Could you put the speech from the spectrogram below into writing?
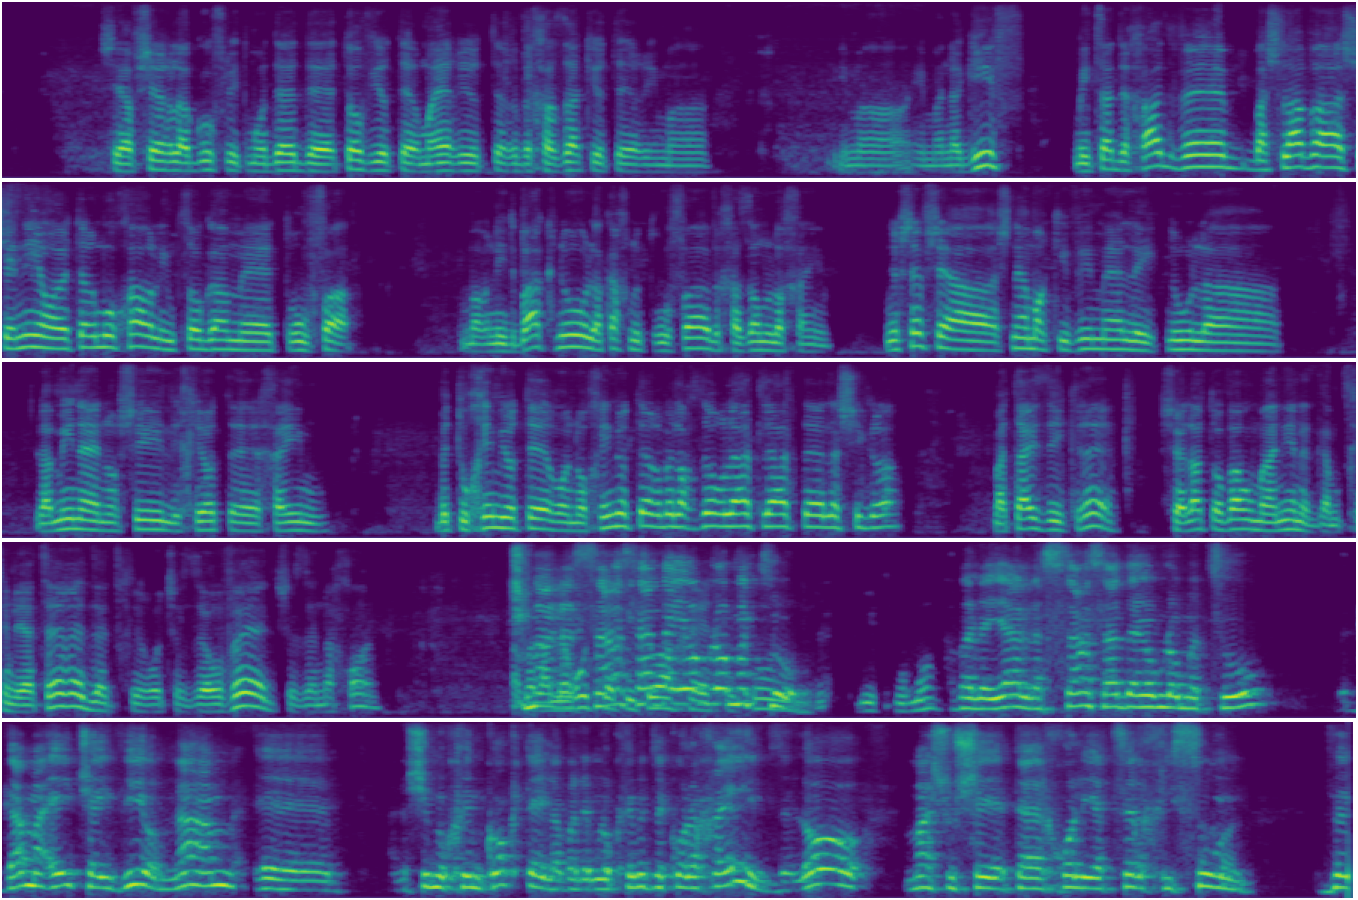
שיאפשר לגוף להתמודד אה, טוב יותר, מהר יותר וחזק יותר עם, ה, עם, ה, עם הנגיף, מצד אחד, ובשלב השני או יותר מאוחר למצוא גם uh, תרופה. כלומר, נדבקנו, לקחנו תרופה וחזרנו לחיים. אני חושב ששני המרכיבים האלה ייתנו למין האנושי לחיות uh, חיים בטוחים יותר או נוחים יותר ולחזור לאט לאט uh, לשגרה. מתי זה יקרה? שאלה טובה ומעניינת, גם צריכים לייצר את זה, צריך לראות שזה עובד, שזה נכון. שמע, לסארס עד היום לא מצאו. אבל אייל, לסארס עד היום לא מצאו, גם ה-HIV אמנם, אה, אנשים לוקחים קוקטייל, אבל הם לוקחים את זה כל החיים, זה לא משהו שאתה יכול לייצר חיסון ו-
